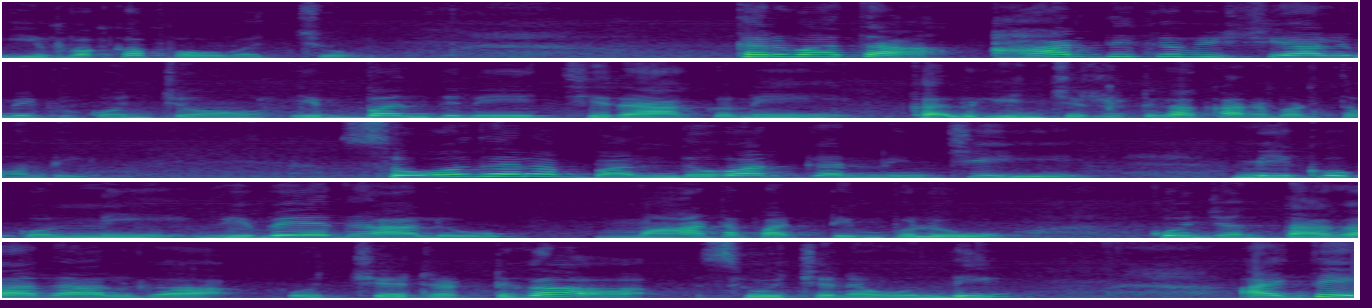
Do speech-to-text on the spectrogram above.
ఇవ్వకపోవచ్చు. తర్వాత ఆర్థిక విషయాలు మీకు కొంచెం ఇబ్బందిని చిరాకుని కలిగించేటట్టుగా కనబడుతోంది. సోదర బంధువర్గం నుంచి మీకు కొన్ని విభేదాలు మాట పట్టింపులు కొంచెం తగాదాలుగా వచ్చేటట్టుగా సూచన ఉంది. అయితే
